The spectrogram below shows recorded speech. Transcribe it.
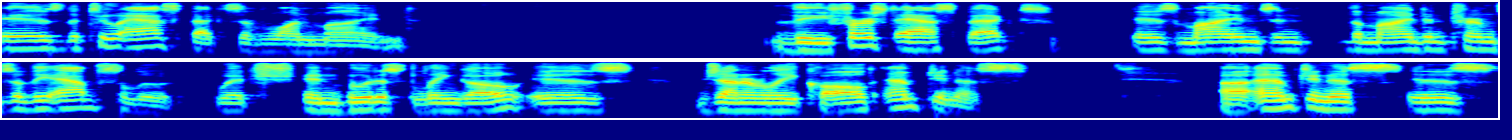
is the two aspects of one mind. The first aspect is minds in the mind in terms of the absolute, which in Buddhist lingo is generally called emptiness. Uh, emptiness is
